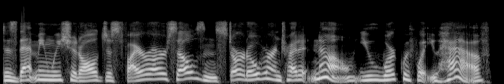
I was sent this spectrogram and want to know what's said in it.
does that mean we should all just fire ourselves and start over and try to no you work with what you have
